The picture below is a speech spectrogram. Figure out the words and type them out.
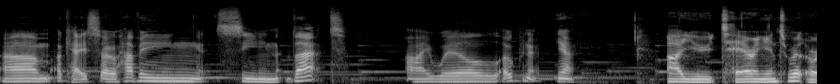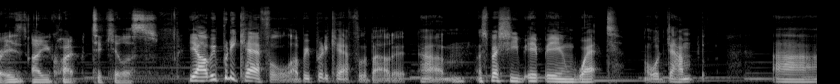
Um, okay, so having seen that, I will open it. Yeah. Are you tearing into it, or is are you quite meticulous? Yeah, I'll be pretty careful. I'll be pretty careful about it, um, especially it being wet or damp. Uh,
